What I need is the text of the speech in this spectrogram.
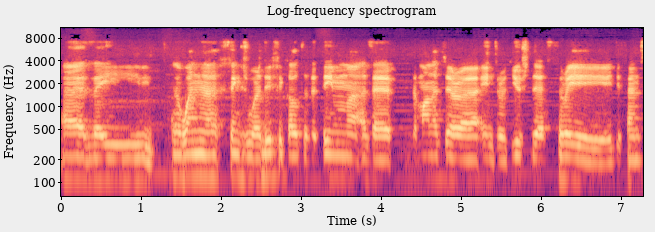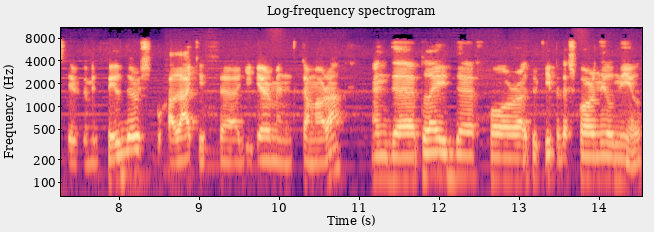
they when uh, things were difficult, the team, uh, the the manager introduced the three defensive midfielders, Bouchalakis, uh, Guilherme, and Camara, and played for to keep the score nil-nil.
